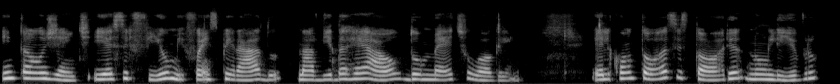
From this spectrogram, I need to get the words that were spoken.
Então, gente, e esse filme foi inspirado na vida real do Matt Loughlin. Ele contou essa história num livro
